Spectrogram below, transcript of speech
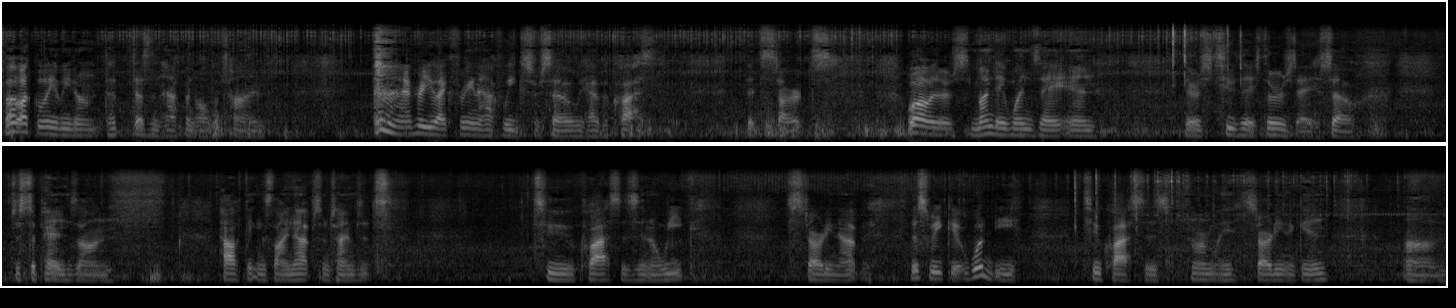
But luckily, we don't. That doesn't happen all the time. Every like three and a half weeks or so, we have a class that starts. Well, there's Monday, Wednesday, and there's Tuesday, Thursday. So, just depends on how things line up. Sometimes it's two classes in a week starting up. This week it would be two classes normally starting again. Um,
